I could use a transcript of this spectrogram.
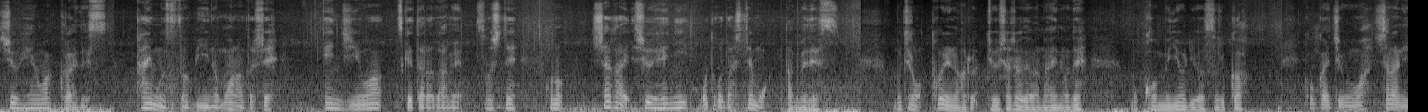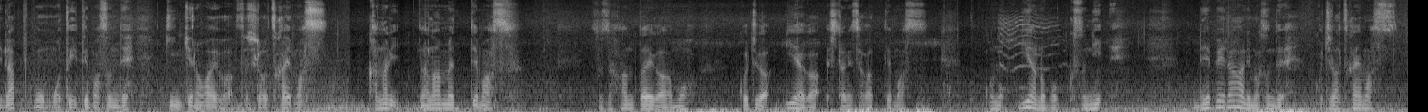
周辺は暗いです。タイムズの B のマナーとしてエンジンはつけたらダメ。そしてこの車外周辺に音を出してもダメです。もちろんトイレのある駐車場ではないのでもうコンビニを利用するか。今回自分は車内にラップも持ってきてますんで緊急の場合はそちらを使います。かなり斜めってます。そして反対側もこっちがリアが下に下がってます。このリアのボックスにレベラーありますんでこちら使います。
